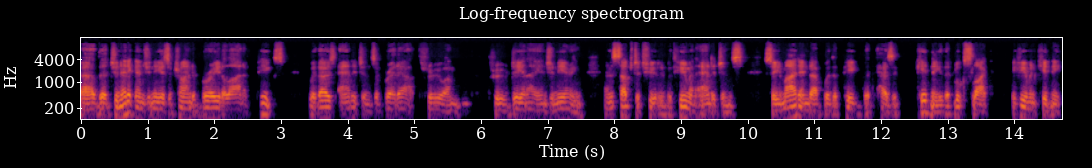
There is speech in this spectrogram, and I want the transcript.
uh, the genetic engineers are trying to breed a line of pigs where those antigens are bred out through um, through DNA engineering and substituted with human antigens. So you might end up with a pig that has a kidney that looks like a human kidney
